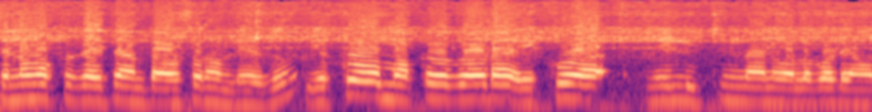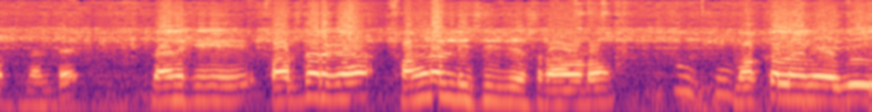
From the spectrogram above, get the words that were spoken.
చిన్న మొక్కకి అయితే అంత అవసరం లేదు. ఎక్కువ మొక్క కూడా ఎక్కువ నీళ్ళు ఇచ్చిన దాని వల్ల కూడా ఏమవుతుందంటే దానికి ఫర్దర్గా ఫంగల్ డిసీజెస్ రావడం మొక్కలు అనేది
